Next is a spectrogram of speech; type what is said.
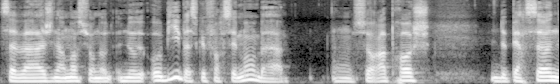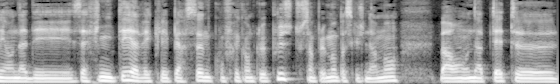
ça va généralement sur nos, nos, hobbies, parce que forcément, bah, on se rapproche de personnes et on a des affinités avec les personnes qu'on fréquente le plus, tout simplement parce que généralement, bah, on a peut-être euh,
